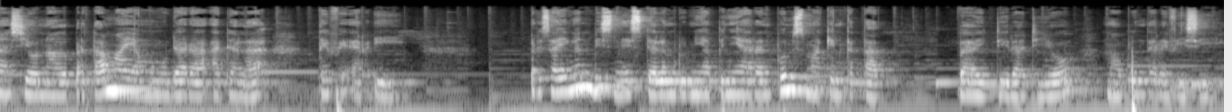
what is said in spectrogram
nasional pertama yang mengudara adalah TVRI. Persaingan bisnis dalam dunia penyiaran pun semakin ketat, baik di radio maupun televisi.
